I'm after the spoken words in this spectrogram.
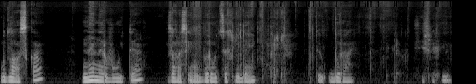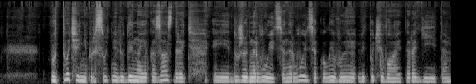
будь ласка, не нервуйте. Зараз я оберу цих людей. Ти убирай. Всі шляхи. В оточенні присутня людина, яка заздрить і дуже нервується. Нервується, коли ви відпочиваєте, радієте.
